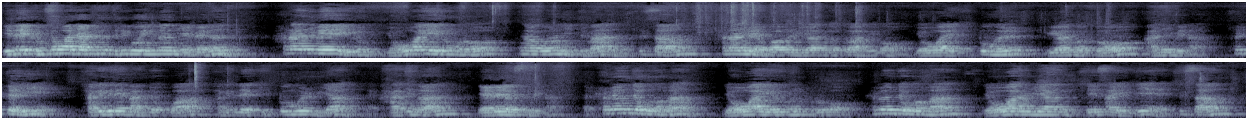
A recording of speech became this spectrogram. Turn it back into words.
이들이 금송아지 앞에서 드리고 있는 예배는 하나님의 이름, 여호와의 이름으로 행하고는 있지만 실상 하나님의 영광을 위한 것도 아니고 여호와의 기쁨을 위한 것도 아닙니다. 철저히 자기들의 만족과 자기들의 기쁨을 위한 가증한 예배였습니다. 표면적으로만 여호와의 이름을 부르고 표면적으로만 여호와를 위한 제사이지 실상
